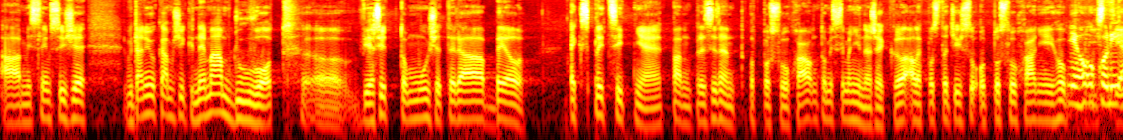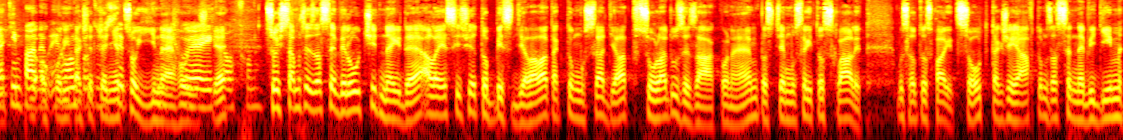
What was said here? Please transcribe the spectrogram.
a myslím si, že v daný okamžik nemám důvod uh, věřit tomu, že teda byl explicitně pan prezident odposlouchá, on to myslím ani neřekl, ale v podstatě jsou odposloucháni jeho, jeho okolí a tím pádem okolí, takže to je něco jiného ještě, což samozřejmě zase vyloučit nejde, ale jestliže to bys dělala, tak to musela dělat v souladu se zákonem, prostě museli to schválit. Musel to schválit soud, takže já v tom zase nevidím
